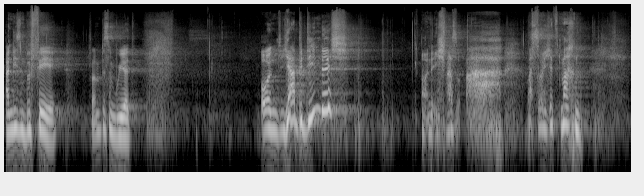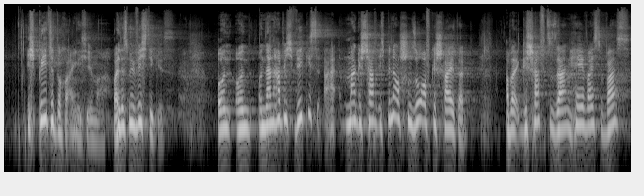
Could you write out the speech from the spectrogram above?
an diesem Buffet. War ein bisschen weird. Und ja, bedien dich. Und ich war so, ah, was soll ich jetzt machen? Ich bete doch eigentlich immer, weil es mir wichtig ist. Und, und, und dann habe ich wirklich mal geschafft, ich bin auch schon so oft gescheitert, aber geschafft zu sagen, hey, weißt du was?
